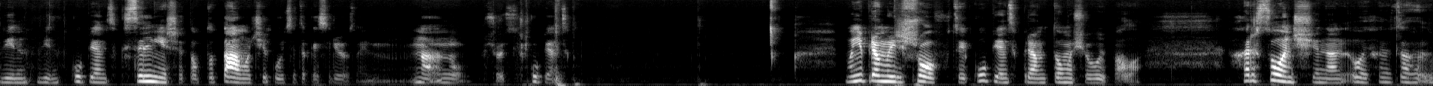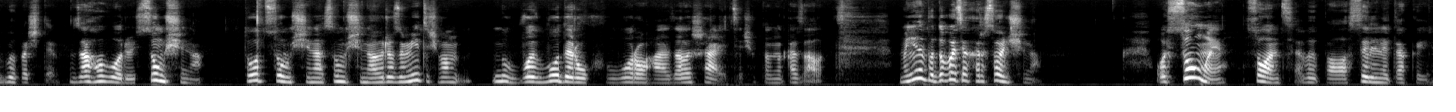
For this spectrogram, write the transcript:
Він, він, Куп'янськ сильніше, тобто там очікується такий серйозний, на, ну, щось, Куп'янськ. Мені прямо йшов цей Куп'янськ, прямо тому, що випало. Херсонщина, ой, вибачте, заговорююсь, Сумщина. Тут Сумщина, Сумщина. Ви розумієте, що вам ну, буде рух ворога залишається, щоб там не казали. Мені не подобається Херсонщина. Ось Суми, сонце випало, сильний такий.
